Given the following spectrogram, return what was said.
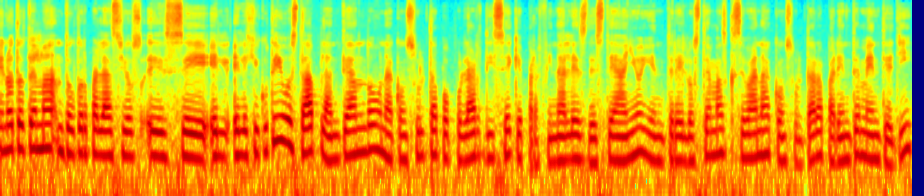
En otro tema, doctor Palacios, eh, el, Ejecutivo está planteando una consulta popular, dice que para finales de este año, y entre los temas que se van a consultar aparentemente allí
